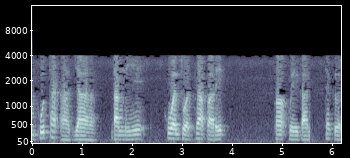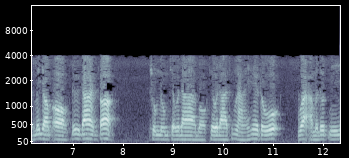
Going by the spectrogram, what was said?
ำพุทธอาญาดังนี้ควรสวดพระปริศก็คุยกัน ถ้าเกิดไม่ยอมออกดื้อด้านก็ชุมนุมเทวดาบอกเทวดาทั้งหลายให้รู้ ว่าอมนุษย์นี้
